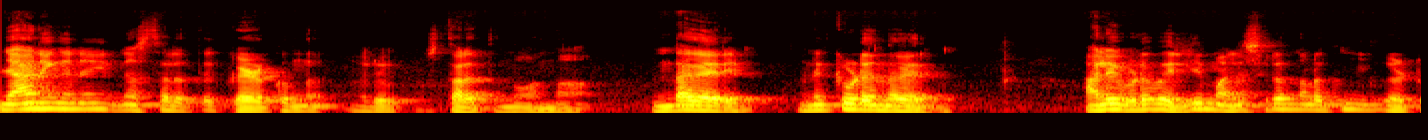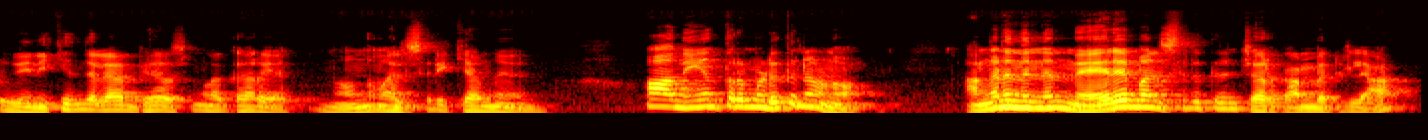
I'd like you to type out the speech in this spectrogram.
ഞാനിങ്ങനെ ഇന്ന സ്ഥലത്ത് കിഴക്കുന്ന ഒരു സ്ഥലത്തു നിന്ന് വന്നതാണ് എന്താ കാര്യം? നിനക്കിവിടെ എന്താ കാര്യം? അല്ല ഇവിടെ വലിയ മത്സരം നടക്കുന്നത് കേട്ടു. എനിക്കും ചില അഭ്യാസങ്ങളൊക്കെ അറിയാം. ഒന്ന് മത്സരിക്കാമെന്ന് ആ നീ അത്ര മിടുക്കനാണോ അങ്ങനെ നിന്നെ നേരെ മത്സരത്തിന് ചേർക്കാൻ പറ്റില്ല.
